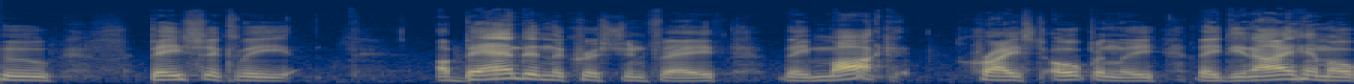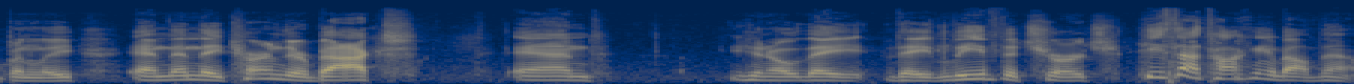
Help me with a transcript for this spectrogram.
who basically abandon the Christian faith, they mock Christ openly, they deny him openly, and then they turn their backs and you know, they, they leave the church, he's not talking about them.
